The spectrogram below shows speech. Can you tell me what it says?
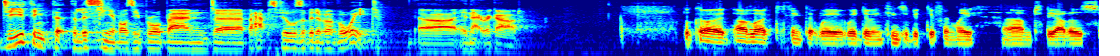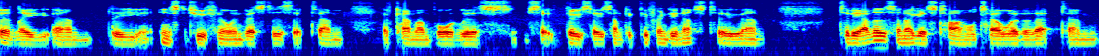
Do you think that the listing of Aussie Broadband uh, perhaps fills a bit of a void uh, in that regard? Look, I, I like to think that we're, we're doing things a bit differently um, to the others. Certainly, um, the institutional investors that um, have come on board with us see, do see something different in us to um, to the others, and I guess time will tell whether that um,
